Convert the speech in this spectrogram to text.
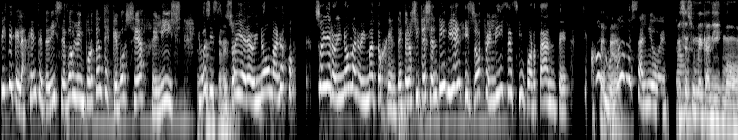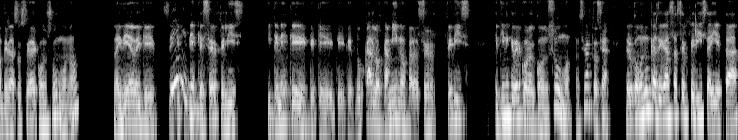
Viste que la gente te dice, vos lo importante es que vos seas feliz. Y vos decís, soy heroinómano, soy heroinómano y mato gente, pero si te sentís bien y sos feliz es importante. ¿Cómo? ¿De dónde salió esto? Ese es un mecanismo de la sociedad de consumo, ¿no? La idea de que, tienes que ser feliz y tenés que, buscar los caminos para ser feliz, que tiene que ver con el consumo, ¿no es cierto? O sea, pero como nunca llegás a ser feliz, ahí está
